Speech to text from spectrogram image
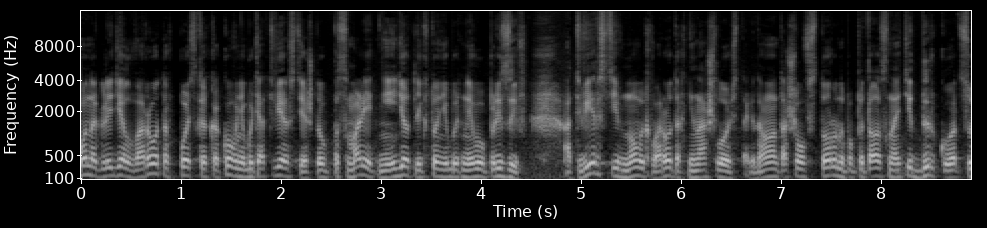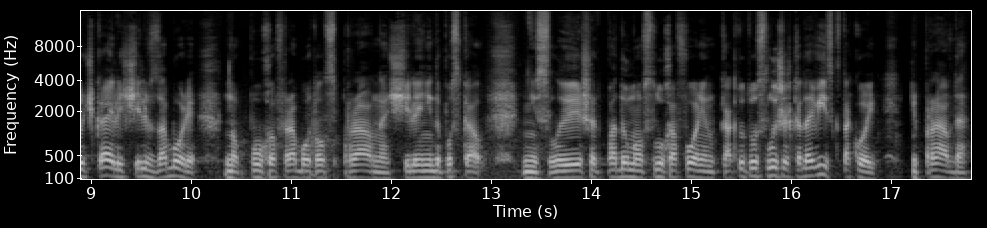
Он оглядел ворота в поисках какого-нибудь отверстия, чтобы посмотреть, не идет ли кто-нибудь на его призыв. Отверстий в новых воротах не нашлось. Тогда он отошел в сторону, попытался найти дырку от сучка или щель в заборе. Но Пухов работал справно, щелей не допускал. «Не слышит», — подумал вслух Афонин. «Как тут услышишь, когда виск такой?» И правда,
